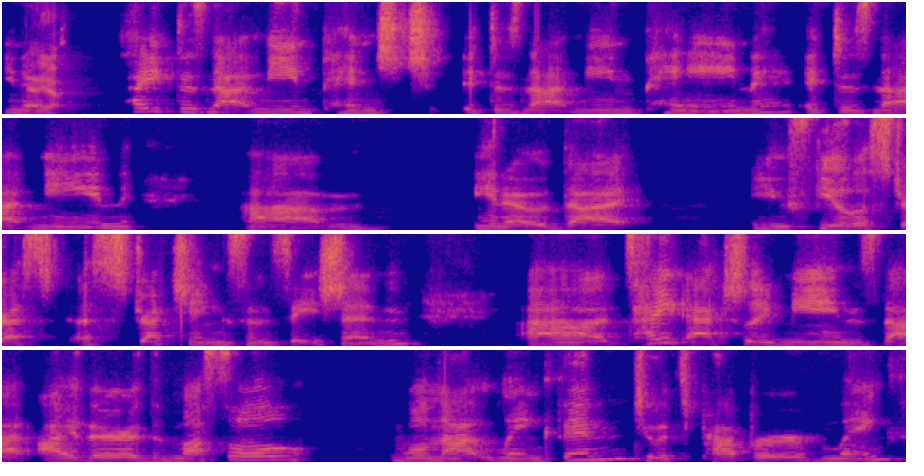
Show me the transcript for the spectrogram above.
You know, yeah. tight does not mean pinched. It does not mean pain. It does not mean um, you know, that you feel a stress a stretching sensation uh, tight actually means that either the muscle will not lengthen to its proper length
